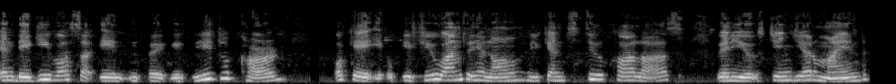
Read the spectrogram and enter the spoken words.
And they give us a, a, a little card okay, if you want, you know, you can still call us when you change your mind,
